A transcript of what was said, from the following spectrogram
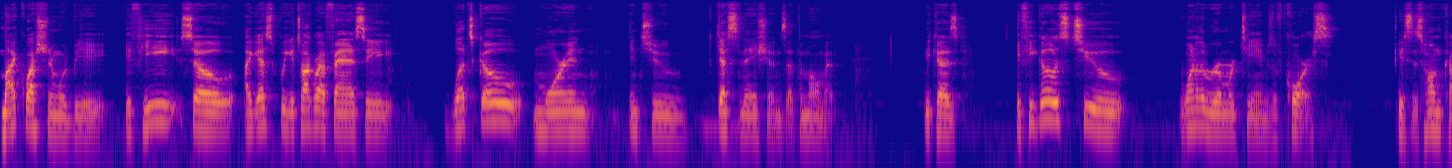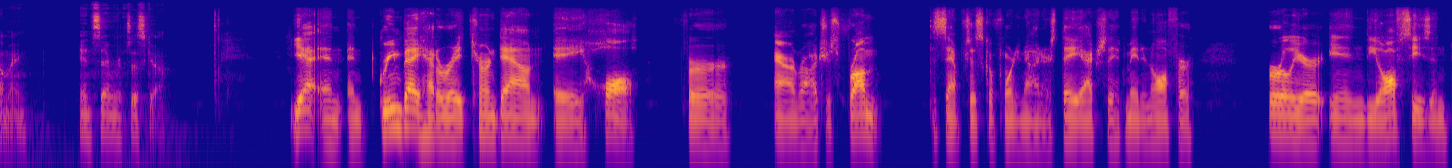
My question would be if he. So I guess we could talk about fantasy. Let's go more in into destinations at the moment because if he goes to one of the rumored teams, of course, is his homecoming in San Francisco. Yeah, and and Green Bay had already turned down a haul for Aaron Rodgers from the San Francisco 49ers. They actually had made an offer earlier in the offseason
